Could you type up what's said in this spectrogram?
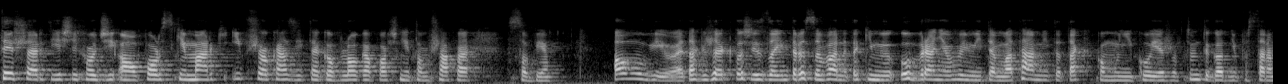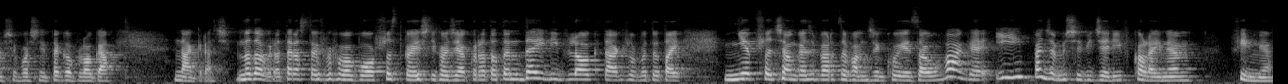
t-shirt, jeśli chodzi o polskie marki. I przy okazji tego vloga właśnie tą szafę sobie omówimy. Także jak ktoś jest zainteresowany takimi ubraniowymi tematami, to tak komunikuję, że w tym tygodniu postaram się właśnie tego vloga nagrać. No dobra, teraz to już by chyba było wszystko, jeśli chodzi akurat o ten daily vlog, tak, żeby tutaj nie przeciągać. Bardzo Wam dziękuję za uwagę i będziemy się widzieli w kolejnym filmie.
